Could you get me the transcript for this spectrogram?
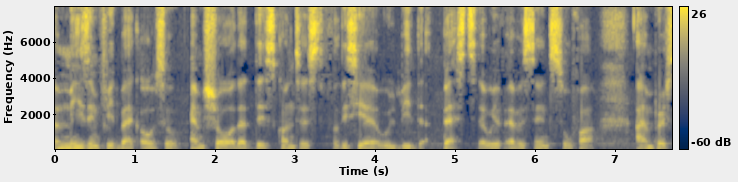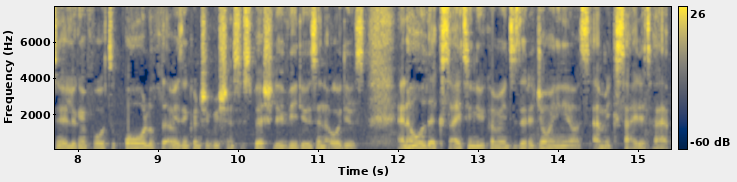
Amazing feedback also. I'm sure that this contest for this year will be the best that we have ever seen so far. I'm personally looking forward to all of the amazing contributions, especially videos and audios, and all the exciting new communities that are joining us. I'm excited to have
